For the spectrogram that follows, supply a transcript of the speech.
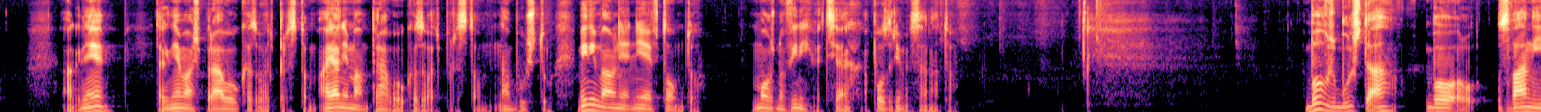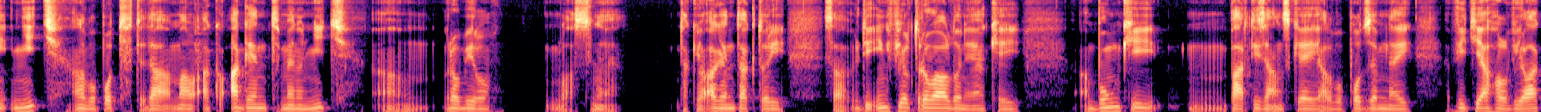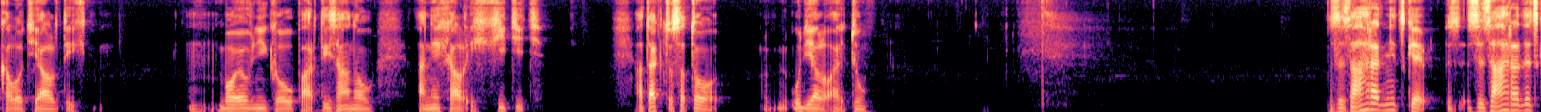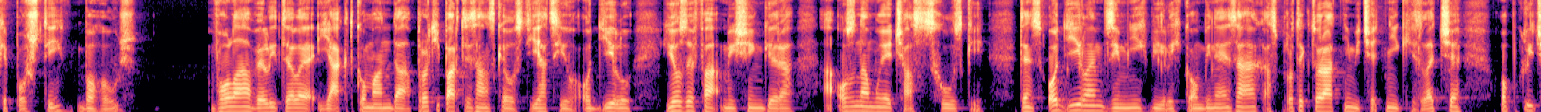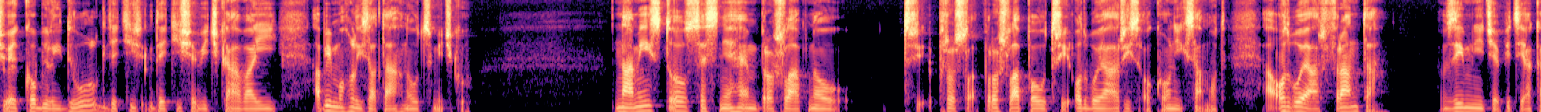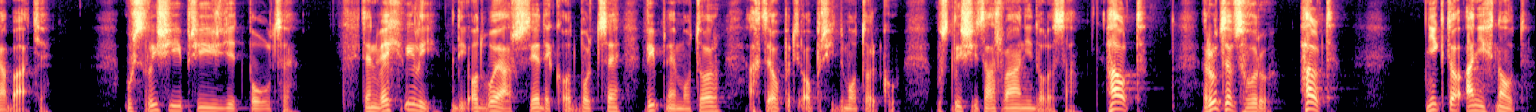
Ak nie, tak nemáš právo ukazovať prstom. A ja nemám právo ukazovať prstom na buštu. Minimálne nie v tomto. Možno v iných veciach a pozrime sa na to. Bohuž Bušta bol zvaný Niť, alebo pod, teda mal ako agent meno Niť, um, robil vlastne takého agenta, ktorý sa vždy infiltroval do nejakej bunky partizánskej alebo podzemnej, vytiahol, vylákal odtiaľ tých mm, bojovníkov, partizánov a nechal ich chytiť. A takto sa to udialo aj tu. Ze, ze záhradecké pošty Bohouš volá velitele jakt komanda protipartizánskeho stíhacího oddílu Josefa Mischingera a oznamuje čas schůzky. Ten s oddílem v zimních bílých kombinézách a s protektorátními četníky z Leče obkličuje kobily důl, kde, tiš, kde tiše vyčkávají, aby mohli zatáhnout smyčku. Na místo se sněhem prošlápnou tři, prošla, prošlapou tři odbojáři z okolních samot a odbojář Franta v zimní čepici a kabáte už slyší přijíždět půlce. Ten ve chvíli, kdy odbojář sjede k odbočce, vypne motor a chce opřít motorku. Uslyší zařvání do lesa. Halt! Ruce vzhůru! Halt! Nikto ani chnout.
